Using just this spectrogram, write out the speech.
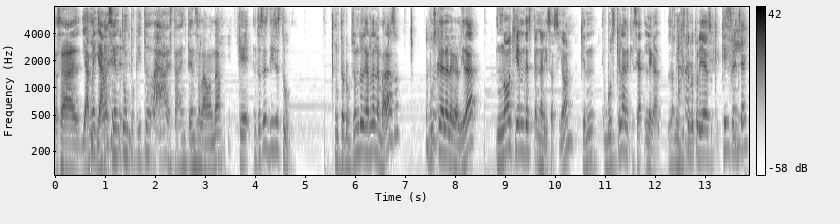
o sea, ya me, ya me siento un poquito, ah, está intensa la onda. Que entonces dices tú, interrupción de darle el embarazo, búsqueda de la legalidad, no quieren despenalización, quieren búsquela de que sea legal. O sea, me dijiste el otro día eso. ¿Qué, diferencia hay?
